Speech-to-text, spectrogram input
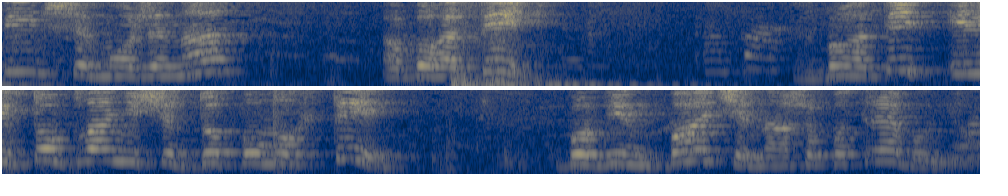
більше може нас обогатить, збагатить, і в тому плані, що допомогти. Бо Він бачить нашу потребу в ньому.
